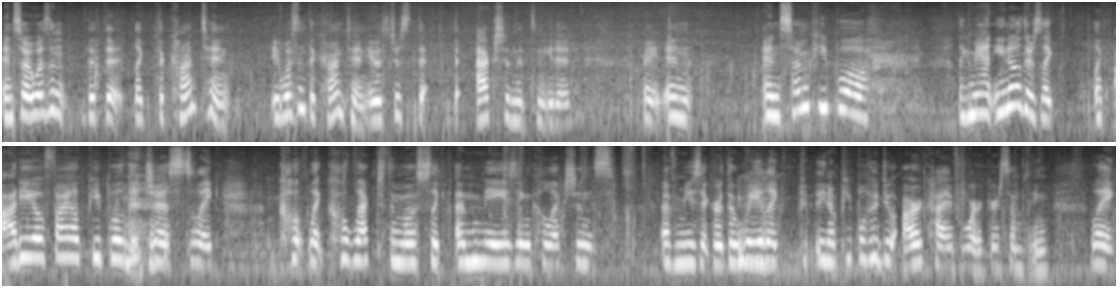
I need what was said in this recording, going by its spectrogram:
And so it wasn't that the like the content it wasn't the content, it was just the, the action that's needed. Right? And and some people like man, you know there's like like audiophile people that just like co- like collect the most like amazing collections of music or the way mm-hmm. like p- you know people who do archive work or something. Like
